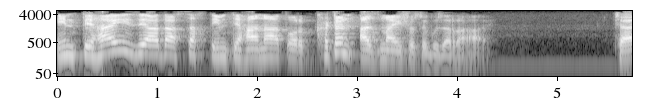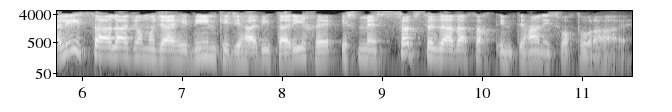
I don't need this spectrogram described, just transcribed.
انتہائی زیادہ سخت امتحانات اور کھٹن آزمائشوں سے گزر رہا ہے۔ چالیس سالہ جو مجاہدین کی جہادی تاریخ ہے، اس میں سب سے زیادہ سخت امتحان اس وقت ہو رہا ہے۔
